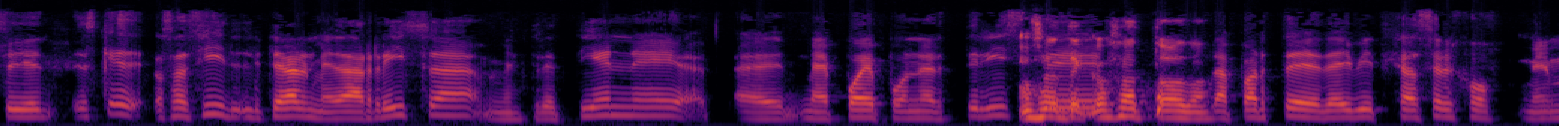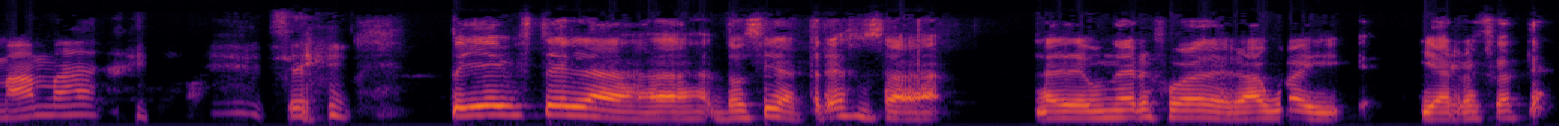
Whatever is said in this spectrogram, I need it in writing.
Sí, es que, o sea, sí, literal, me da risa, me entretiene, eh, me puede poner triste. O sea, te causa todo. La parte de David Hasselhoff me mama. sí. ¿Tú ya viste la 2 y la 3? O sea, la de un héroe fuera del agua y, y al rescate.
